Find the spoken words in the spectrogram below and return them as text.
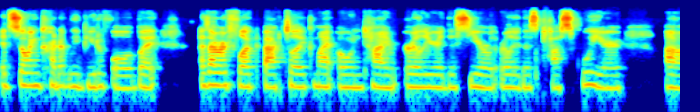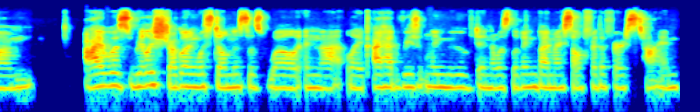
it's so incredibly beautiful. But as i reflect back to like my own time earlier this year or earlier this past school year um, I was really struggling with stillness as well, in that, like, I had recently moved and I was living by myself for the first time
